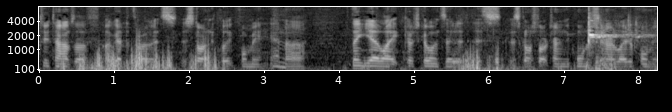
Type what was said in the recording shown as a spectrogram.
two times I've I've got to throw, it's it's starting to click for me. And uh, I think yeah, like Coach Cohen said, it, it's it's gonna start turning the corner sooner or later for me.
